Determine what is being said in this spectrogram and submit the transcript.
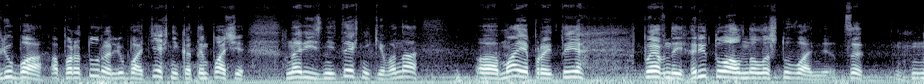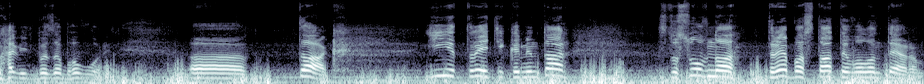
Люба апаратура, люба техніка, тим паче на різній техніці, вона е, має пройти певний ритуал налаштування. Це навіть без обговорень. Е, так. І третій коментар стосовно треба стати волонтером.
